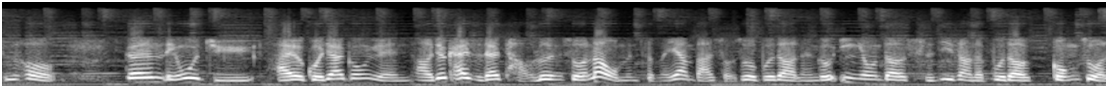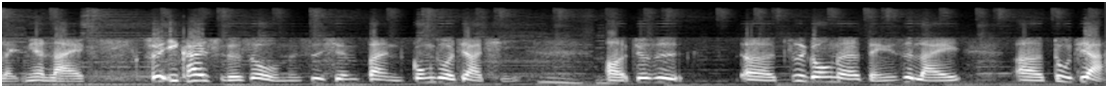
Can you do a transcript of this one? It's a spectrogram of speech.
之后，跟林务局还有国家公园啊，就开始在讨论说，那我们怎么样把手作步道能够应用到实际上的步道工作里面来？所以一开始的时候，我们是先办工作假期，嗯，哦，就是呃，志工呢等于是来呃度假，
